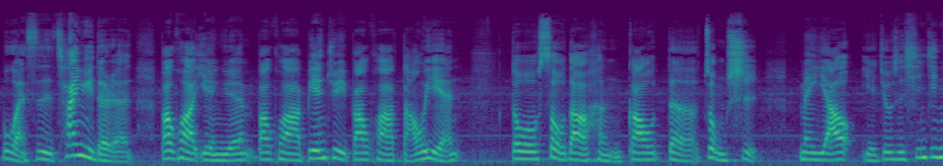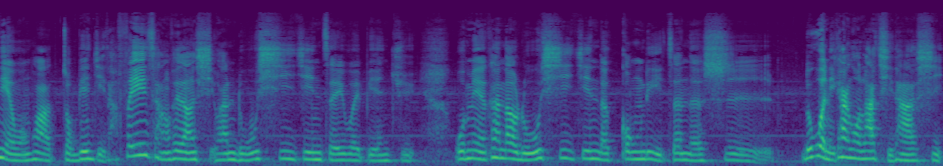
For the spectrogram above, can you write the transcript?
不管是参与的人，包括演员，包括编剧，包括导演，都受到很高的重视。美瑶，也就是新经典文化总编辑，他非常非常喜欢卢锡金这一位编剧。我们也看到卢锡金的功力真的是。如果你看过他其他戏，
